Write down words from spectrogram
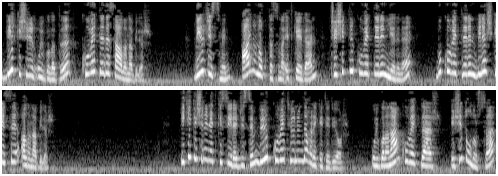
bir kişinin uyguladığı kuvvetle de sağlanabilir. Bir cismin aynı noktasına etki eden çeşitli kuvvetlerin yerine bu kuvvetlerin bileşkesi alınabilir. İki kişinin etkisiyle cisim büyük kuvvet yönünde hareket ediyor. Uygulanan kuvvetler eşit olursa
